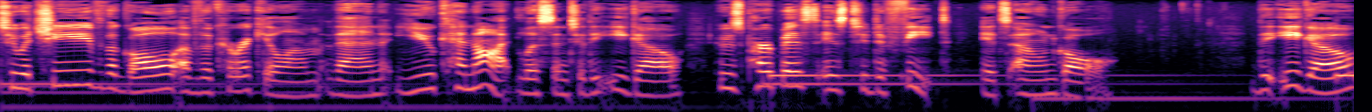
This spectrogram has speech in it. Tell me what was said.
To achieve the goal of the curriculum, then, you cannot listen to the ego, whose purpose is to defeat its own goal. The ego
